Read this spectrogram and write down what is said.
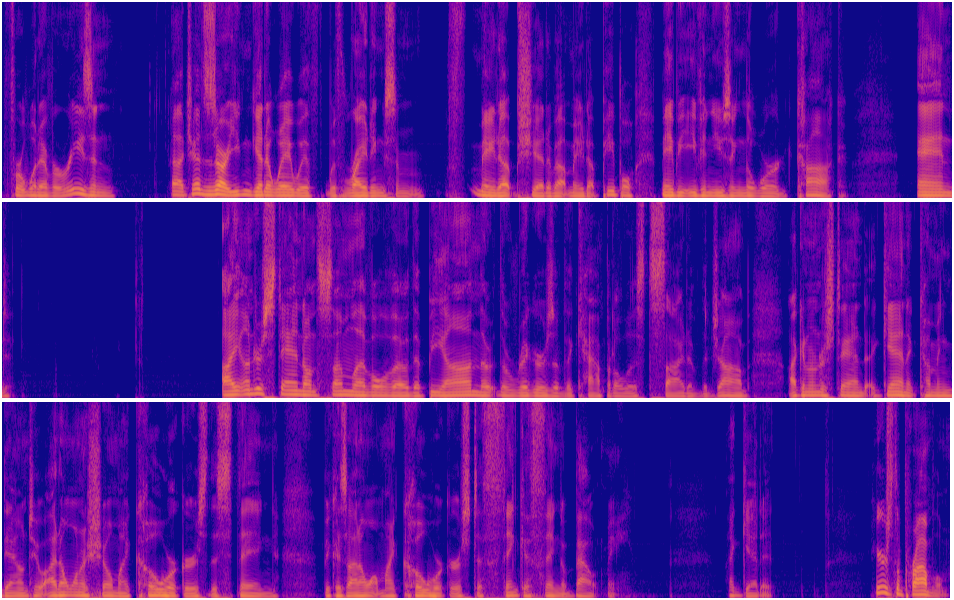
for whatever reason, uh, chances are you can get away with with writing some made up shit about made up people, maybe even using the word cock. And I understand on some level, though, that beyond the, the rigors of the capitalist side of the job, I can understand, again, it coming down to I don't want to show my coworkers this thing because I don't want my coworkers to think a thing about me. I get it. Here's the problem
